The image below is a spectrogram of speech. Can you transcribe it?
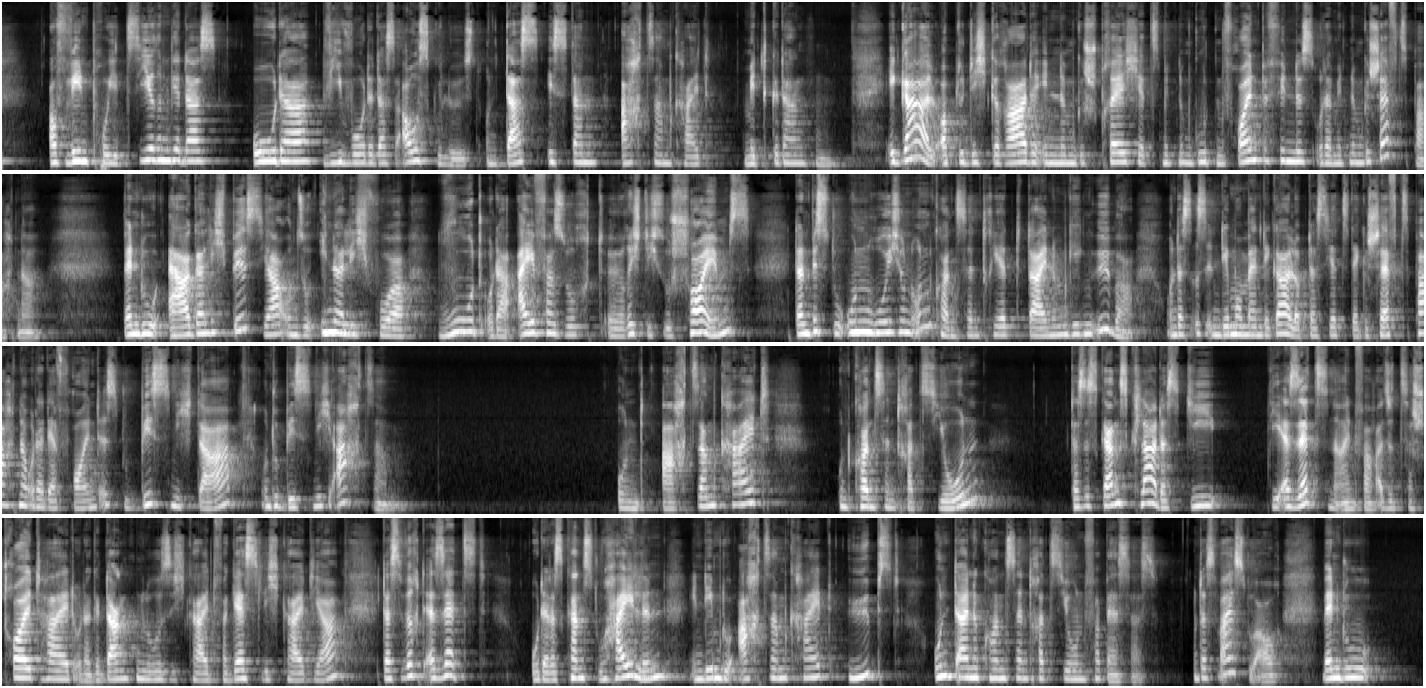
auf wen projizieren wir das oder wie wurde das ausgelöst. Und das ist dann Achtsamkeit mit Gedanken. Egal, ob du dich gerade in einem Gespräch jetzt mit einem guten Freund befindest oder mit einem Geschäftspartner. Wenn du ärgerlich bist, ja, und so innerlich vor Wut oder Eifersucht äh, richtig so schäumst, dann bist du unruhig und unkonzentriert deinem Gegenüber. Und das ist in dem Moment egal, ob das jetzt der Geschäftspartner oder der Freund ist. Du bist nicht da und du bist nicht achtsam. Und Achtsamkeit und Konzentration, das ist ganz klar, dass die, die ersetzen einfach, also Zerstreutheit oder Gedankenlosigkeit, Vergesslichkeit, ja, das wird ersetzt. Oder das kannst du heilen, indem du Achtsamkeit übst und deine Konzentration verbesserst. Und das weißt du auch. Wenn du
